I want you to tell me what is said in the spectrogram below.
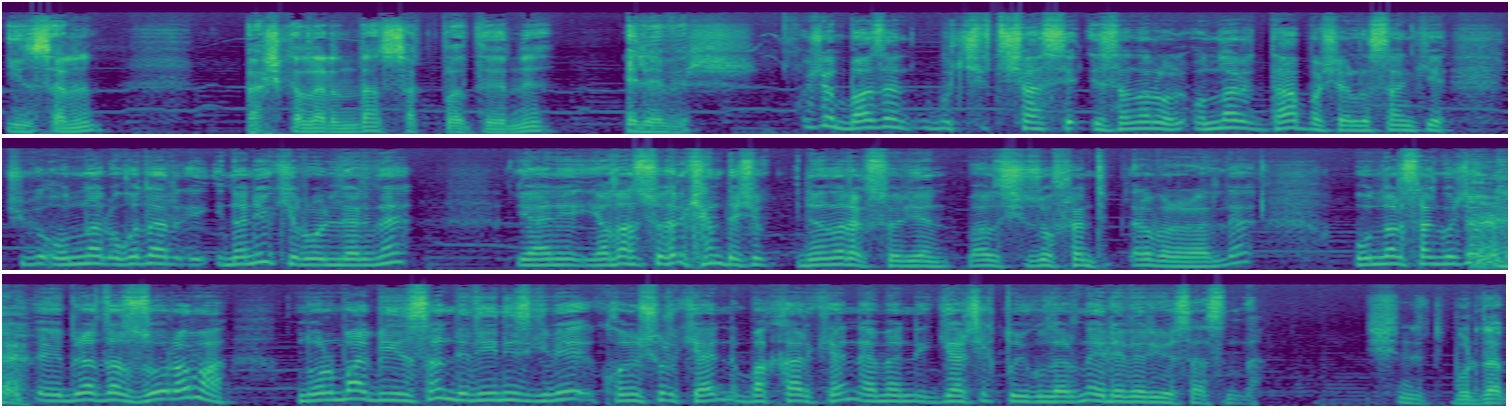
insanın başkalarından sakladığını ele verir. Hocam bazen bu çift şahsiyet insanlar oluyor. Onlar daha başarılı sanki. Çünkü onlar o kadar inanıyor ki rollerine. Yani yalan söylerken de çok inanarak söyleyen bazı şizofren tipler var herhalde. Onlar sanki hocam e, biraz daha zor ama normal bir insan dediğiniz gibi konuşurken, bakarken hemen gerçek duygularını ele veriyor esasında. Şimdi burada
